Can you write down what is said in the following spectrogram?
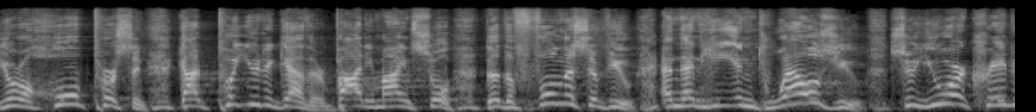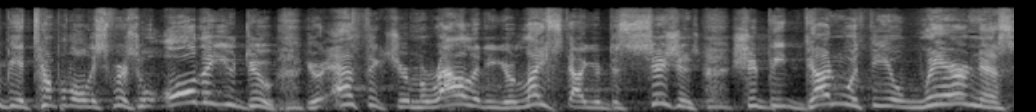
You're a whole person. God put you together, body, mind, soul, the, the fullness of you, and then He indwells you. So you are created to be a temple of the Holy Spirit. So all that you do, your ethics, your morality, your lifestyle, your decisions should be done with the awareness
